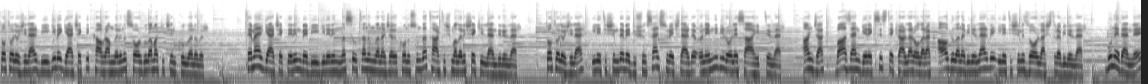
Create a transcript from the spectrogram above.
totolojiler bilgi ve gerçeklik kavramlarını sorgulamak için kullanılır. Temel gerçeklerin ve bilgilerin nasıl tanımlanacağı konusunda tartışmaları şekillendirirler. Totolojiler, iletişimde ve düşünsel süreçlerde önemli bir role sahiptirler. Ancak, bazen gereksiz tekrarlar olarak algılanabilirler ve iletişimi zorlaştırabilirler. Bu nedenle,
